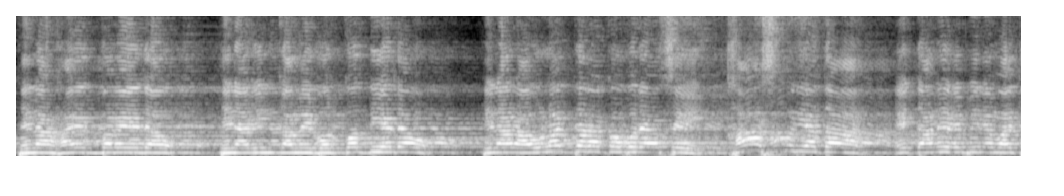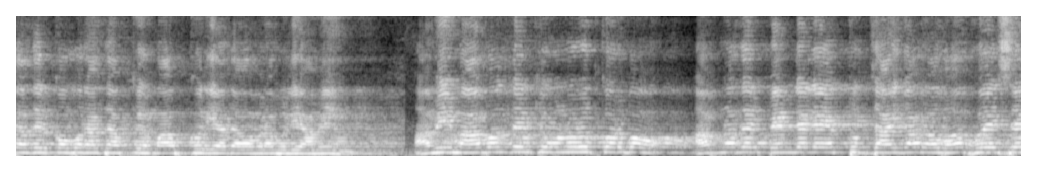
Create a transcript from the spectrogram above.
তিনার হায়াত বাড়াইয়ে দাও তিনার ইনকামে বরকত দিয়ে দাও তিনার আউলাদ যারা কবরে আছে খাস করিয়া তার এই দানের বিনিময়ে তাদের কবর আজাবকে মাফ করিয়া দাও আমরা বলি আমি আমি মা বোনদেরকে অনুরোধ করব আপনাদের প্যান্ডেলে একটু জায়গার অভাব হয়েছে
